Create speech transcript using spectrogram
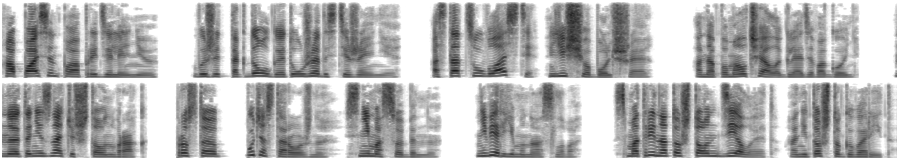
опасен по определению. Выжить так долго — это уже достижение. Остаться у власти — еще большее. Она помолчала, глядя в огонь. Но это не значит, что он враг. Просто будь осторожна, с ним особенно. Не верь ему на слово. Смотри на то, что он делает, а не то, что говорит.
